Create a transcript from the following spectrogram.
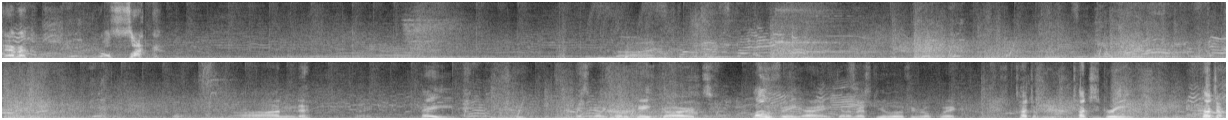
Damn it! You all suck! On. Hey! I guess I gotta kill the gate guards. Luffy! Alright, gotta rescue Luffy real quick. Touch him. Touch his green. Touch him!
